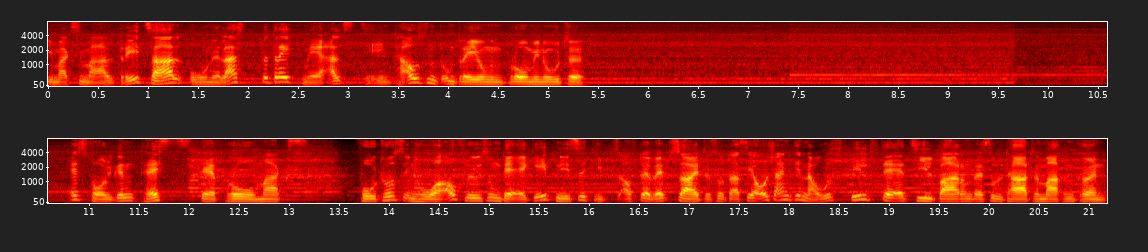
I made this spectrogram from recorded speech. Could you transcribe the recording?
die Maximaldrehzahl ohne Last beträgt mehr als 10.000 Umdrehungen pro Minute. Es folgen Tests der Pro Max. Fotos in hoher Auflösung der Ergebnisse gibt's auf der Webseite, so dass ihr euch ein genaues Bild der erzielbaren Resultate machen könnt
